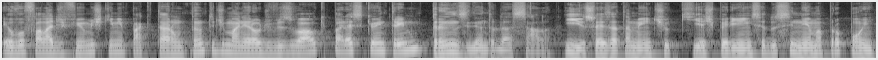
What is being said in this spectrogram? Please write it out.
eu vou falar de filmes que me impactaram tanto de maneira audiovisual que parece que eu entrei num transe dentro da sala. E isso é exatamente o que a experiência do cinema propõe.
